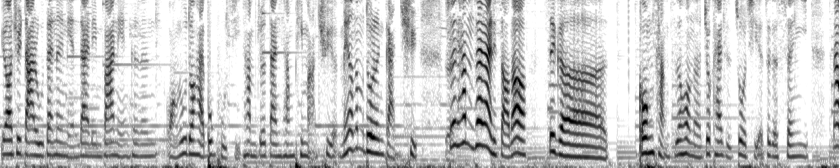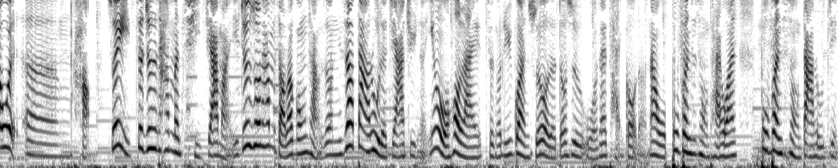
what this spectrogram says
又要去大陆，在那个年代零八年，可能网络都还不普及，他们就单枪匹马去了，没有那么多人敢去，所以他们在那里找到这个。工厂之后呢，就开始做起了这个生意。那我嗯、好，所以这就是他们起家嘛。也就是说，他们找到工厂之后，你知道大陆的家具呢？因为我后来整个旅馆所有的都是我在采购的。那我部分是从台湾，部分是从大陆进。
